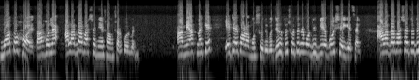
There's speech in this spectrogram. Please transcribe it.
মতো হয়, তাহলে আলাদা বাসা নিয়ে সংসার করবেন। আমি আপনাকে এটাই পরামর্শ দেবো। যেহেতু সতীনের মধ্যে বিয়ে বসেই গেছেন, আলাদা বাসায় যদি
